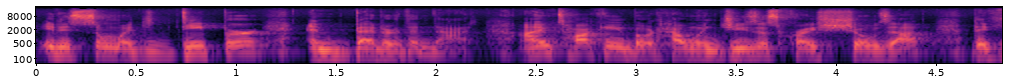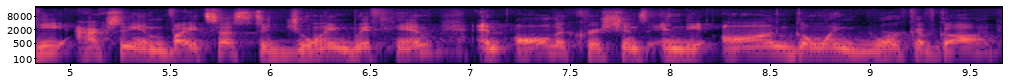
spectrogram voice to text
It is so much deeper and better than that. I'm talking about how when Jesus Christ shows up, that he actually invites us to join with him and all the Christians in the ongoing work of God,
